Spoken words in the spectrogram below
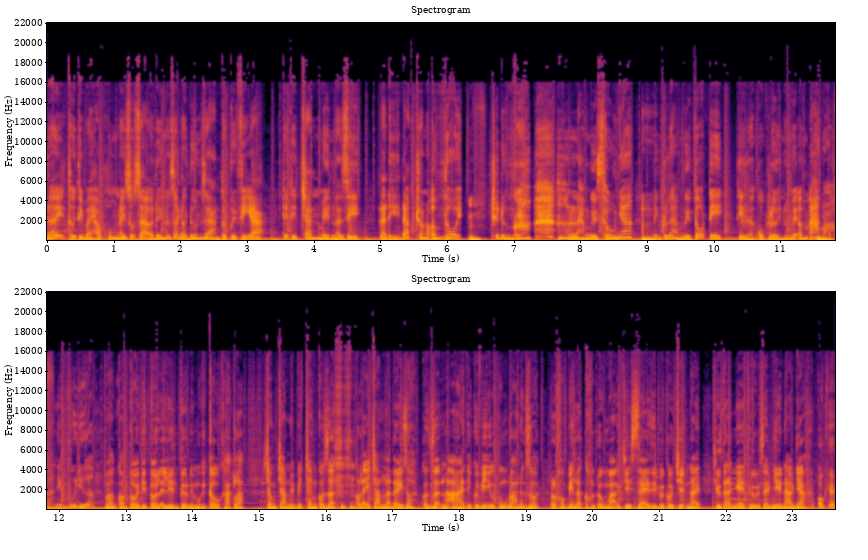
Đấy, thôi thì bài học hôm nay rút ra ở đây nó rất là đơn giản thôi quý vị ạ. Thế thì chăn mền là gì? Là để đắp cho nó ấm thôi. Ừ. Chứ đừng có làm người xấu nhá. Ừ. Mình cứ làm người tốt đi thì là cuộc đời nó mới ấm áp Mà. và niềm vui được. Vâng, còn tôi thì tôi lại liên tưởng đến một cái câu khác là trong chăn mới biết chăn có giận. có lẽ chăn là đấy rồi, còn giận là ai thì quý vị cũng đoán được rồi. Rồi không biết là cộng đồng mạng chia sẻ gì với câu chuyện này. Chúng ta nghe thử xem như thế nào nhá. Okay.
